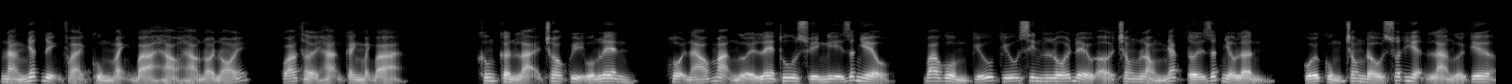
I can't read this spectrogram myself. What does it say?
nàng nhất định phải cùng mạnh bà hảo hảo nói nói, quá thời hạn canh mạnh bà. Không cần lại cho quỷ uống lên, hội náo mạng người lê thu suy nghĩ rất nhiều bao gồm cứu cứu xin lỗi đều ở trong lòng nhắc tới rất nhiều lần, cuối cùng trong đầu xuất hiện là người kia.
